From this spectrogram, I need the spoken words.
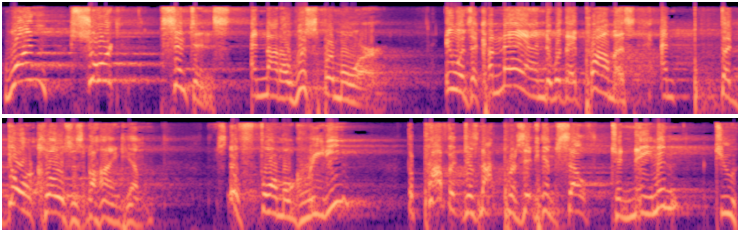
One short sentence, and not a whisper more. It was a command with a promise, and the door closes behind him. There's no formal greeting. The prophet does not present himself to Naaman, to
